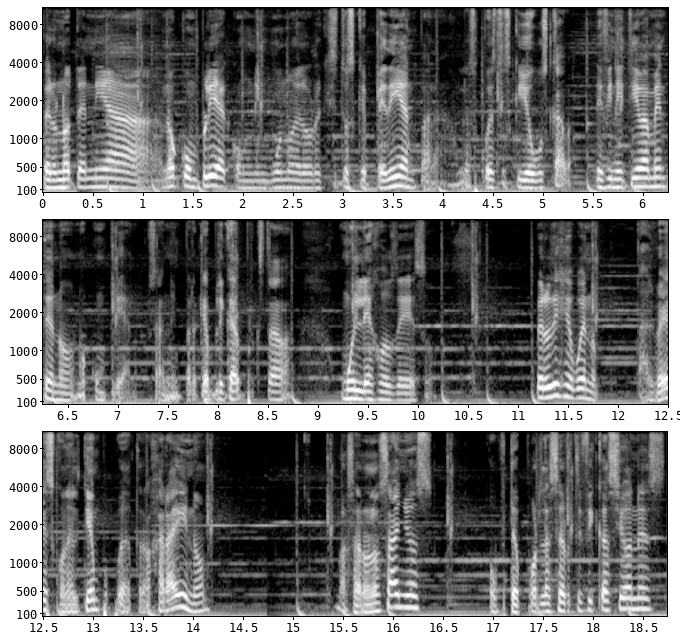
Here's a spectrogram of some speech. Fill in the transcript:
pero no tenía, no cumplía con ninguno de los requisitos que pedían para los puestos que yo buscaba. Definitivamente no, no cumplían, o sea, ni para qué aplicar porque estaba muy lejos de eso. Pero dije, bueno, tal vez con el tiempo pueda trabajar ahí, ¿no? Pasaron los años, opté por las certificaciones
